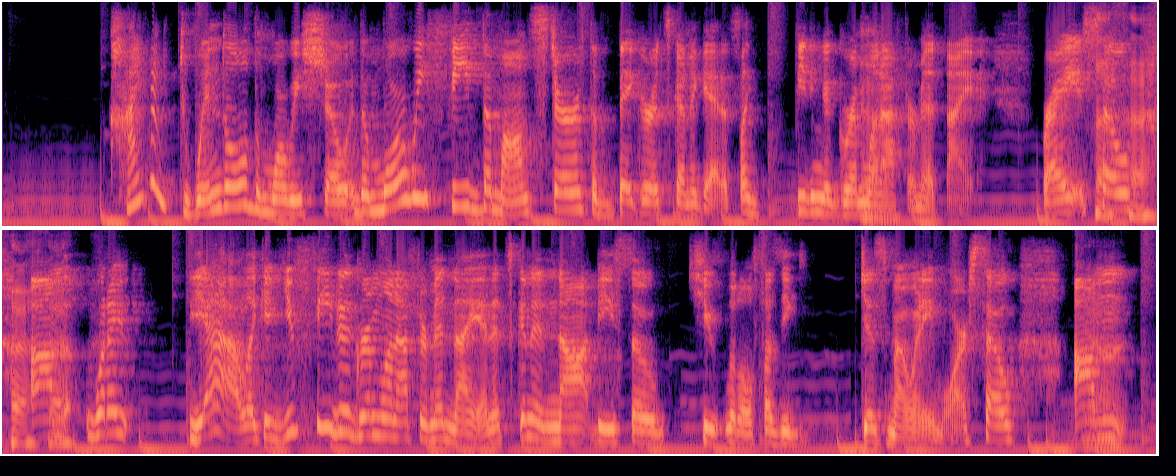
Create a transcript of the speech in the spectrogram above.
kind of dwindle the more we show the more we feed the monster the bigger it's going to get. It's like feeding a gremlin yeah. after midnight right? So um, what i yeah like if you feed a gremlin after midnight and it's going to not be so cute little fuzzy gizmo anymore so um yeah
